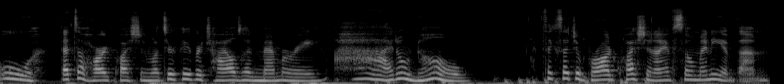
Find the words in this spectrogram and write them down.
Ooh, that's a hard question. What's your favorite childhood memory? Ah, I don't know. That's like such a broad question. I have so many of them.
